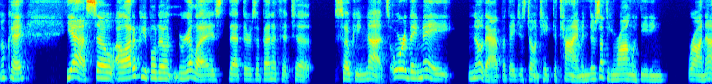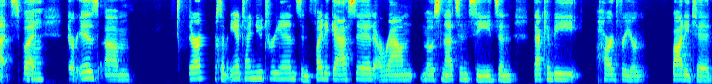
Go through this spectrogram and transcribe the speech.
Okay. Yeah, so a lot of people don't realize that there's a benefit to soaking nuts or they may know that but they just don't take the time and there's nothing wrong with eating raw nuts, but uh-huh. there is um there are some anti-nutrients and phytic acid around most nuts and seeds and that can be hard for your body to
